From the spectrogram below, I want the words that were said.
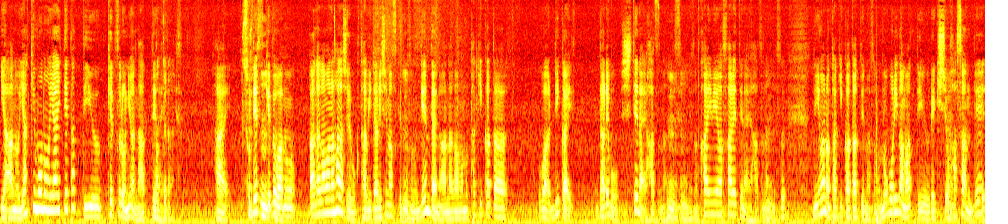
いやあの焼き物を焼いてたっていう結論にはなってないんです。はい。それですけど、うんうん。あの穴窯の話で僕たびたびしますけど、うん。その現代の穴窯の炊き方は理解誰もしてないはずなんですよね、うんうん。その解明はされてないはずなんです、で今の炊き方っていうのはその上り窯っていう歴史を挟んで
